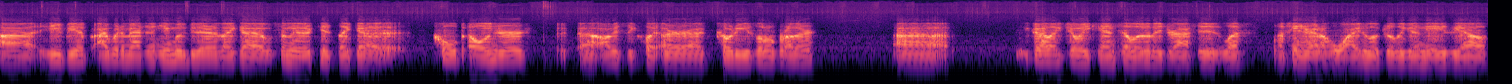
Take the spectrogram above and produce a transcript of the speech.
Uh, he'd be a, I would imagine he would be there like uh, some of the other kids like uh, Cole Bellinger, uh, obviously Clay, or uh, Cody's little brother. Uh, a guy like Joey Cantillo who they drafted left left-hander out of Hawaii who looked really good in the AZL.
